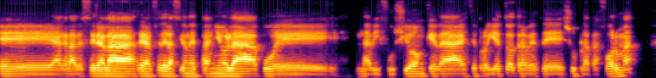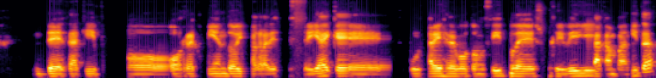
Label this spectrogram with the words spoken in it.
Eh, agradecer a la Real Federación Española pues la difusión que da este proyecto a través de su plataforma. Desde aquí os, recomiendo y agradecería que pulsaréis el botoncito de suscribir y la campanita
